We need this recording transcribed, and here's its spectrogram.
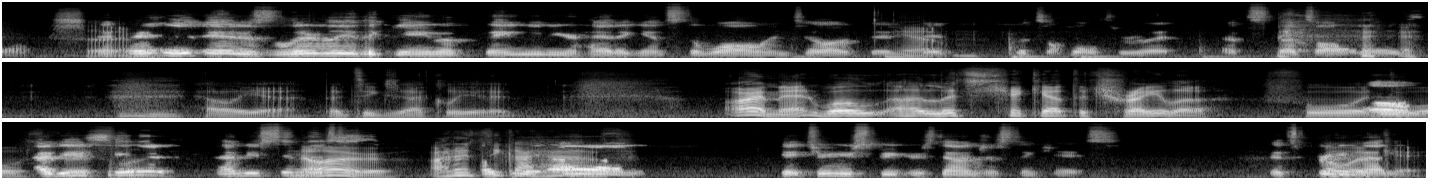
Yeah. So It, it- it is literally the game of banging your head against the wall until it, Yeah. it puts a hole through it. That's that's all it is. Hell yeah, that's exactly it. All right, man. Well, uh, let's check out the trailer for. Oh, have you seen it? Have you seen this? No, I don't think I have. uh, okay, turn your speakers down just in case. It's pretty oh, metal. okay.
